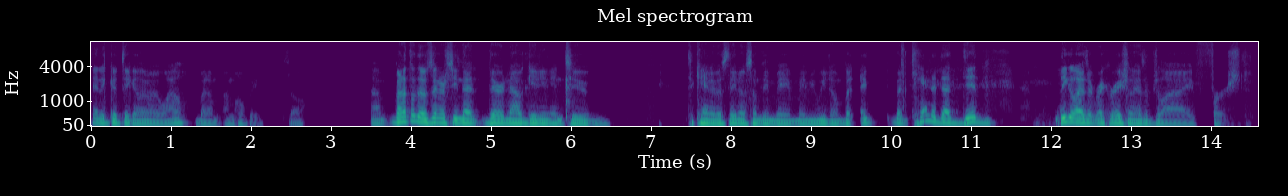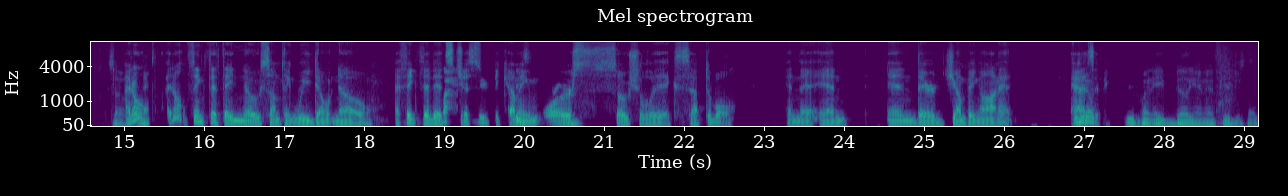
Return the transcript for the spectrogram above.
and it could take Illinois a while, but I'm I'm hoping so. Um, but I thought that was interesting that they're now getting into to cannabis. They know something may, maybe we don't, but I- but Canada did legalize it recreationally as of July 1st. So I don't. I don't think that they know something we don't know. I think that it's Well, just becoming it's- more socially acceptable, and the and and they're jumping on it as it, 3.8 billion. If you're just like,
